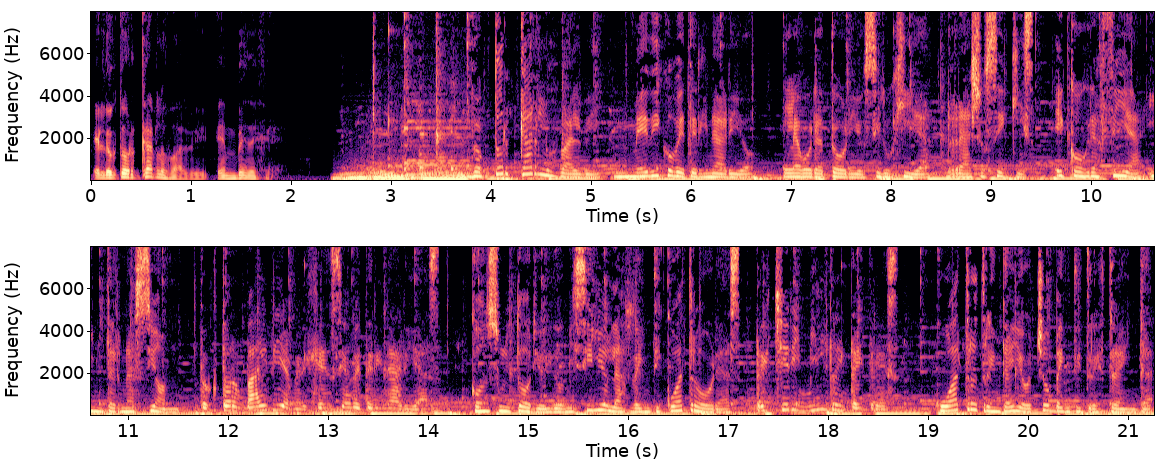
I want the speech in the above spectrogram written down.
El doctor Carlos Balbi, en BDG. Doctor Carlos Balbi, médico veterinario, laboratorio, cirugía, rayos X, ecografía, internación. Doctor Balbi, emergencias veterinarias. Consultorio y domicilio las 24 horas. Richeri 1033, 438-2330.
